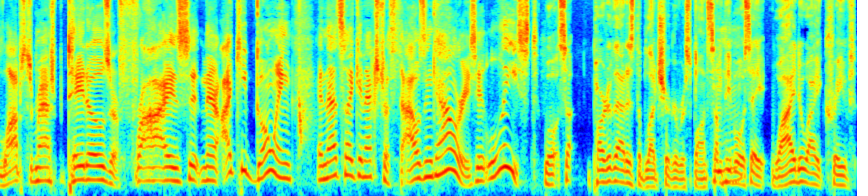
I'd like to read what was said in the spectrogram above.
lobster mashed potatoes or fries sitting there, I keep going, and that's like an extra thousand calories at least. Well, so part of that is the blood sugar response. Some people mm-hmm. will say, "Why do I crave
